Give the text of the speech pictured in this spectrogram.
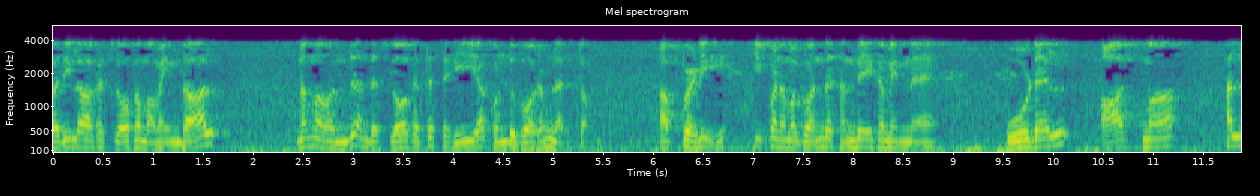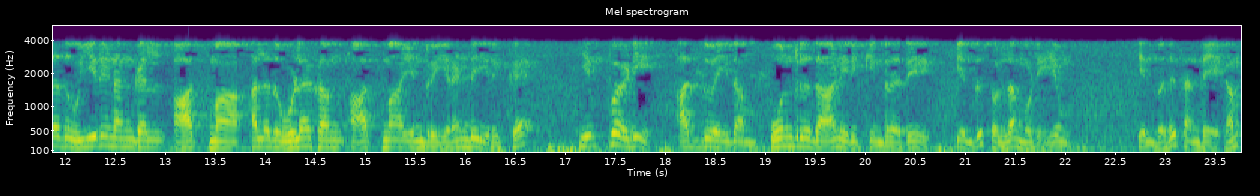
பதிலாக ஸ்லோகம் அமைந்தால் நம்ம வந்து அந்த ஸ்லோகத்தை சரியா கொண்டு போறோம்னு அர்த்தம். அப்படி இப்ப நமக்கு வந்த சந்தேகம் என்ன? உடல் ஆத்மா அல்லது உயிரினங்கள் ஆத்மா அல்லது உலகம் ஆத்மா என்று இரண்டு இருக்க எப்படி அத்வைதம் ஒன்றுதான் இருக்கின்றது என்று சொல்ல முடியும் என்பது சந்தேகம்.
